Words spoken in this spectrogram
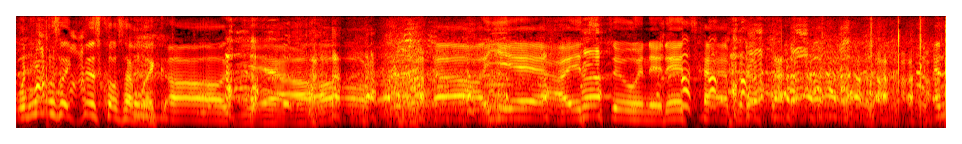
when he was like this close, I'm like, oh yeah, right. oh yeah, it's doing it, it's happening.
